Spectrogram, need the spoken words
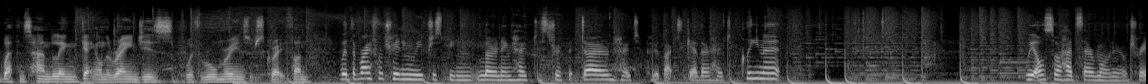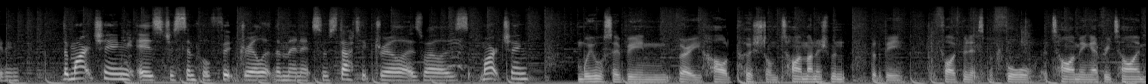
weapons handling, getting on the ranges with the Royal Marines, which was great fun. With the rifle training, we've just been learning how to strip it down, how to put it back together, how to clean it. We also had ceremonial training. The marching is just simple foot drill at the minute, so static drill as well as marching. We've also been very hard pushed on time management. Got to be five minutes before a timing every time.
